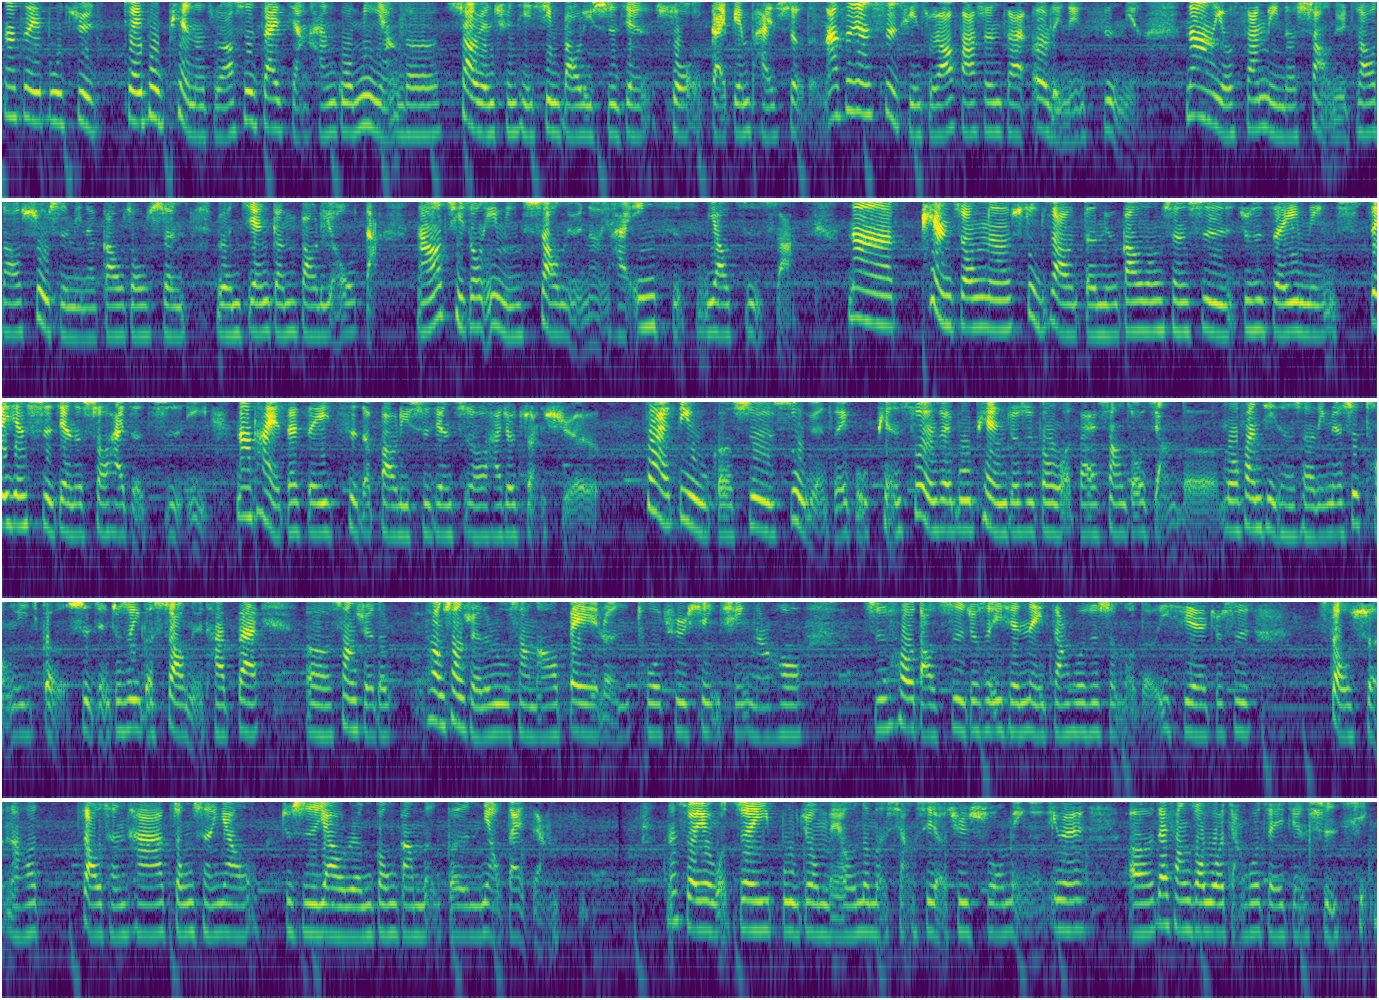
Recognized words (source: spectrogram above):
那这一部剧。这一部片呢，主要是在讲韩国密阳的校园群体性暴力事件所改编拍摄的。那这件事情主要发生在二零零四年，那有三名的少女遭到数十名的高中生轮奸跟暴力殴打，然后其中一名少女呢，还因此服药自杀。那片中呢，塑造的女高中生是就是这一名这一件事件的受害者之一。那她也在这一次的暴力事件之后，她就转学了。在第五个是《溯源》这一部片，《溯源》这一部片就是跟我在上周讲的《模范计程车》里面是同一个事件，就是一个少女她在呃上学的放上学的路上，然后被人拖去性侵，然后。之后导致就是一些内脏或是什么的一些就是受损，然后造成他终身要就是要人工肛门跟尿袋这样子。那所以我这一步就没有那么详细的去说明了，因为呃在上周我讲过这一件事情。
